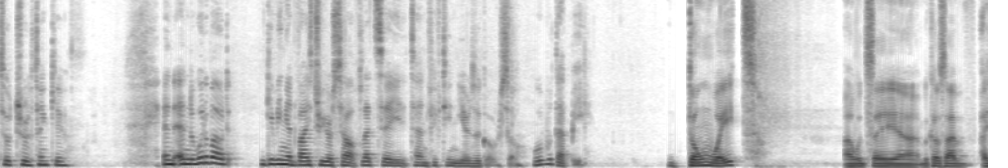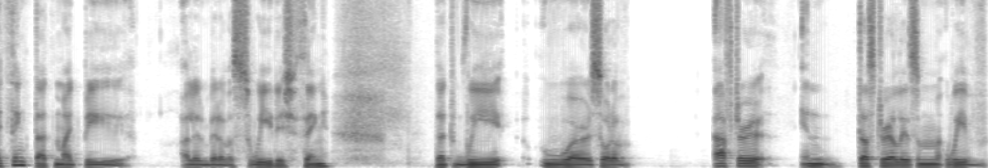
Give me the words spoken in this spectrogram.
So true. Thank you. And and what about giving advice to yourself, let's say 10, 15 years ago or so? What would that be? don't wait i would say uh, because i've i think that might be a little bit of a swedish thing that we were sort of after industrialism we've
